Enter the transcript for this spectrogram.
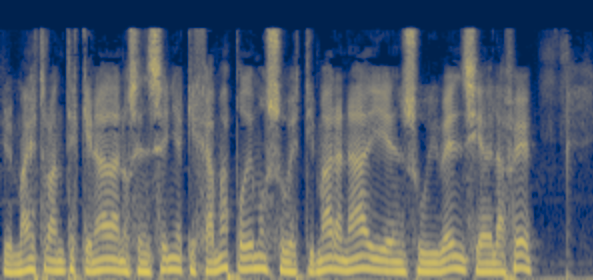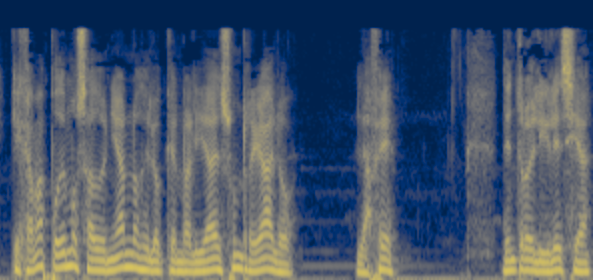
El Maestro antes que nada nos enseña que jamás podemos subestimar a nadie en su vivencia de la fe, que jamás podemos adueñarnos de lo que en realidad es un regalo, la fe. Dentro de la iglesia,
